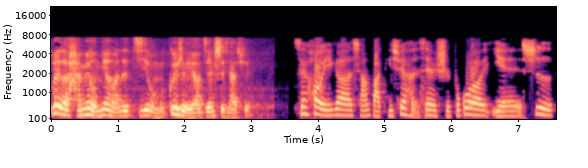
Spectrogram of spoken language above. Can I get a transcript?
为了还没有面完的鸡，我们跪着也要坚持下去。最后一个想法的确很现实，不过也是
